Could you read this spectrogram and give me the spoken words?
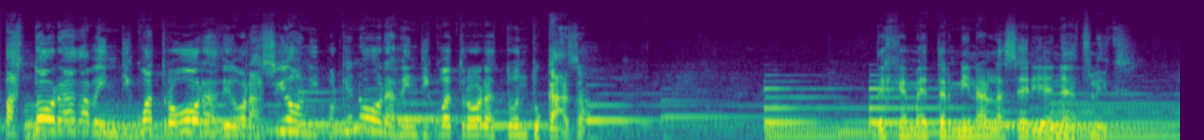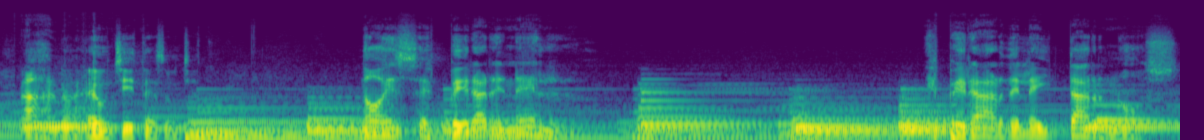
Pastor, haga 24 horas de oración. ¿Y por qué no oras 24 horas tú en tu casa? Déjeme terminar la serie de Netflix. Ah, es un chiste, es un chiste. No, es esperar en Él. Esperar, deleitarnos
